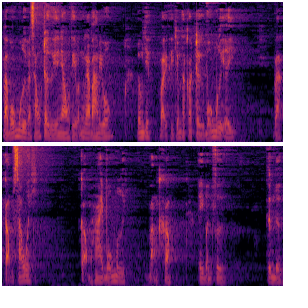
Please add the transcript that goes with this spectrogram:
và 40 và 6 trừ với nhau thì vẫn ra 34 đúng chưa vậy thì chúng ta có trừ 40 y và cộng 6 y cộng 240 bằng 0 y bình phương tương đương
